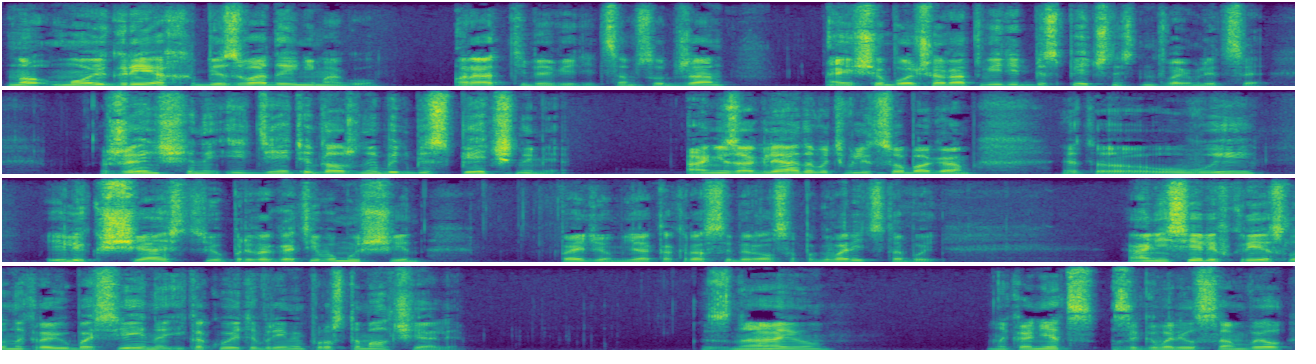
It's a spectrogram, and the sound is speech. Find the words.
но мой грех без воды не могу. Рад тебя видеть, Самсуджан, а еще больше рад видеть беспечность на твоем лице. Женщины и дети должны быть беспечными» а не заглядывать в лицо богам. Это, увы, или, к счастью, прерогатива мужчин. Пойдем, я как раз собирался поговорить с тобой. Они сели в кресло на краю бассейна и какое-то время просто молчали. «Знаю», — наконец заговорил Самвел,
